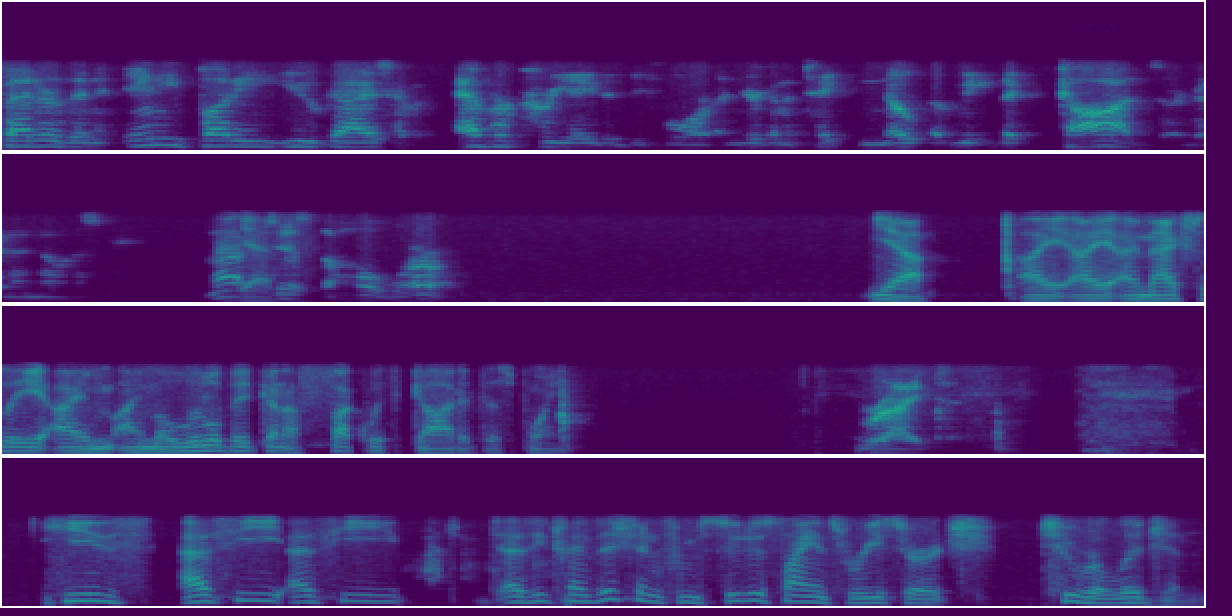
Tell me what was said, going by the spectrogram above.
better than anybody you guys have ever created before, and you're gonna take note of me. The gods are gonna notice me not yes. just the whole world. Yeah, I, I I'm actually I'm I'm a little bit gonna fuck with God at this point. Right. He's as he as he as he transitioned from pseudoscience research to religion.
